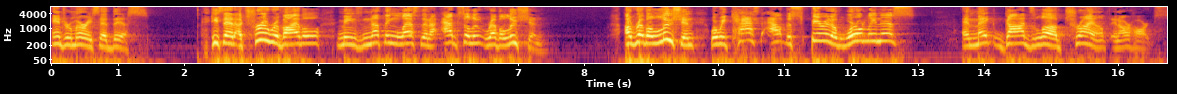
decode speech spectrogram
Andrew Murray said this. He said, A true revival means nothing less than an absolute revolution. A revolution where we cast out the spirit of worldliness and make God's love triumph in our hearts.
